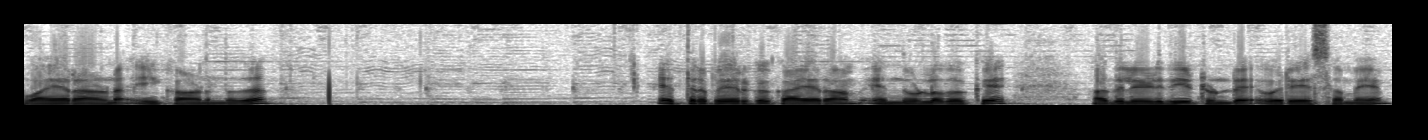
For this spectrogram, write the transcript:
വയറാണ് ഈ കാണുന്നത്. എത്ര പേർക്ക് കയറാം എന്നുള്ളതൊക്കെ അതിൽ എഴുതിയിട്ടുണ്ട് ഒരേ സമയം.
